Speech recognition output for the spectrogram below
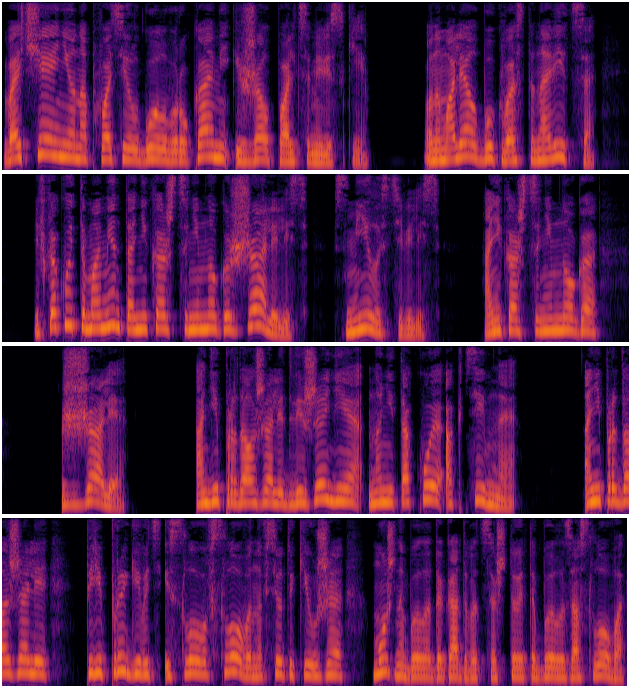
В отчаянии он обхватил голову руками и сжал пальцами виски. Он умолял буквы остановиться — и в какой-то момент они, кажется, немного сжалились, смилостивились. Они, кажется, немного сжали. Они продолжали движение, но не такое активное. Они продолжали перепрыгивать из слова в слово, но все-таки уже можно было догадываться, что это было за слово,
